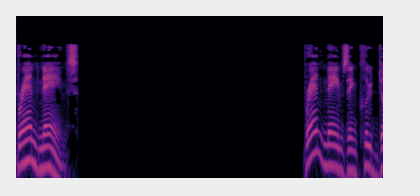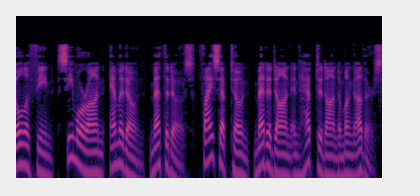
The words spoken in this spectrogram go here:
Brand names Brand names include Dolophine, Symoron, Amidone, Methadose, Physeptone, Metadone and Heptadone among others.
